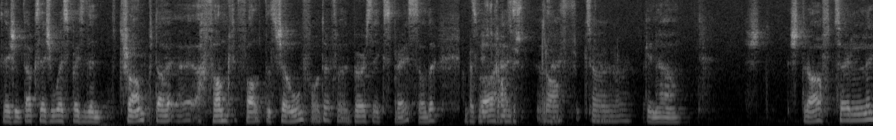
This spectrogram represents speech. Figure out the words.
Siehst, und da siehst du US-Präsident Trump, da äh, fällt das schon auf, oder? Von der Börse Express, oder? Und zwar heißt Strafzölle. Genau. Strafzölle.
